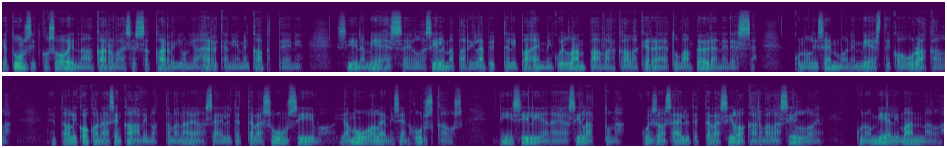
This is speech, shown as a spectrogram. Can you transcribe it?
ja tunsitko soinaan karvaisessa Karjun ja Härkäniemen kapteenin, siinä miehessä, jolla silmäpari läpytteli pahemmin kuin lampaavarkaalla keräjätuvan pöydän edessä, kun oli semmoinen miesteko urakalla, että oli kokonaisen kahvinottaman ajan säilytettävä suun siivo ja muu olemisen hurskaus niin siljänä ja silattuna kuin se on säilytettävä silokarvalla silloin, kun on mieli mannalla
